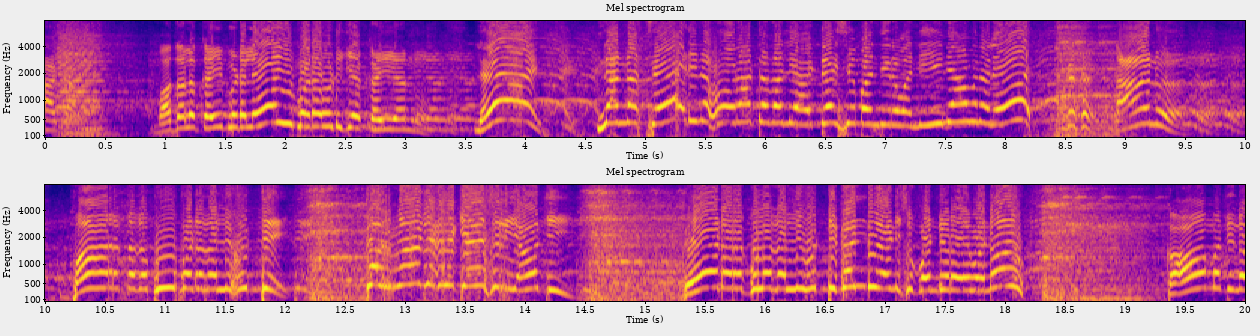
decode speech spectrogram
ನಾಗ ಮೊದಲು ಕೈ ಬಿಡಲೇ ಈ ಬಡ ಹುಡುಗಿಯ ಕೈಯನ್ನು. ಲೇ ನನ್ನ ಸೇಡಿನ ಹೋರಾಟದಲ್ಲಿ ಅಡ್ಡಿಸಿ ಬಂದಿರುವ ನೀನ್ಯಾವನಲೇ? ನಾನು ಭಾರತದ ಭೂಪಟದಲ್ಲಿ ಹುಟ್ಟಿ ಕರ್ನಾಟಕದ ಕೇಸರಿಯಾಗಿ ಬೇಡರ ಕುಲದಲ್ಲಿ ಹುಟ್ಟಿ ಗಂಡು ಎಣಿಸಿಕೊಂಡಿರೋ ಇವನು ಕಾಮದಿಂದ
